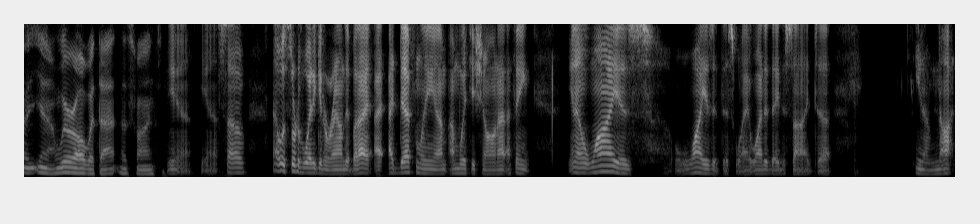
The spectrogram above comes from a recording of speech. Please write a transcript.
uh, you know, we were all with that. That's fine. yeah yeah so that was sort of a way to get around it but i i, I definitely I'm, I'm with you sean I, I think you know why is why is it this way why did they decide to you know not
